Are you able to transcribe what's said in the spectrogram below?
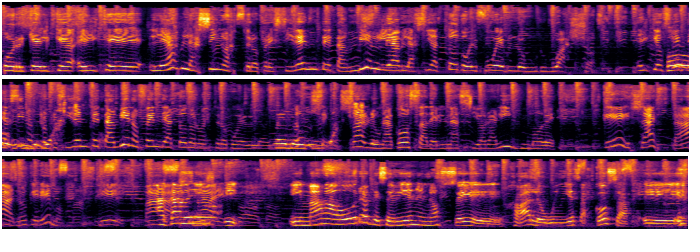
porque el que el que le habla así nuestro presidente también le habla así a todo el pueblo uruguayo. El que ofende Oh, así nuestro uruguayo. presidente también ofende a todo nuestro pueblo. Y entonces uruguayo. nos sale una cosa del nacionalismo de que ya está, no queremos más eso. Acá Para, poco. Y más ahora que se viene, no sé, Halloween y esas cosas. eh,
